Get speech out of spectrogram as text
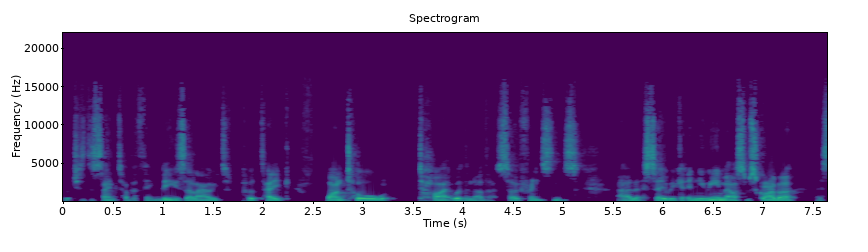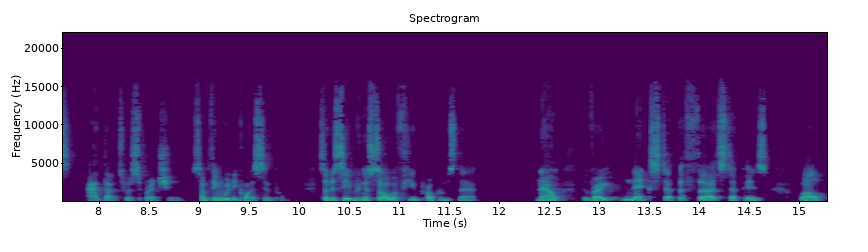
which is the same type of thing. These allow you to take one tool, tie it with another. So, for instance, uh, let's say we get a new email subscriber. Let's add that to a spreadsheet. Something really quite simple. So let's see if we can solve a few problems there. Now, the very next step, the third step is, well,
